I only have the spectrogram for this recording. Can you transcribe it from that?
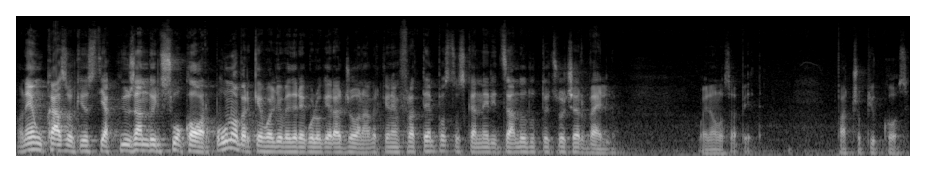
Non è un caso che io stia qui usando il suo corpo, uno perché voglio vedere quello che ragiona, perché nel frattempo sto scannerizzando tutto il suo cervello. Voi non lo sapete. Faccio più cose.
